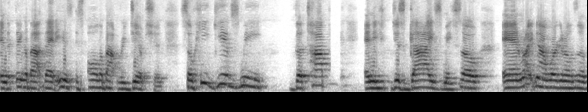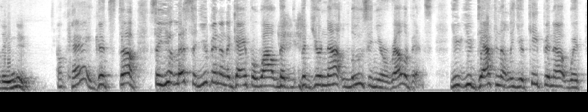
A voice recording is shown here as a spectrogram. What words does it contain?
And the thing about that is, it's all about redemption. So he gives me the topic and he just guides me. So, and right now I'm working on something new. Okay, good stuff. So you listen, you've been in the game for a while, but but you're not losing your relevance. You you definitely you're keeping up with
